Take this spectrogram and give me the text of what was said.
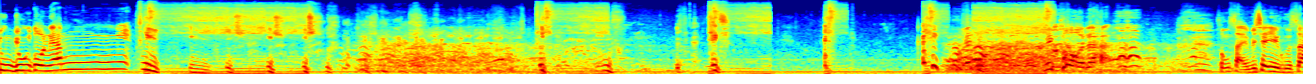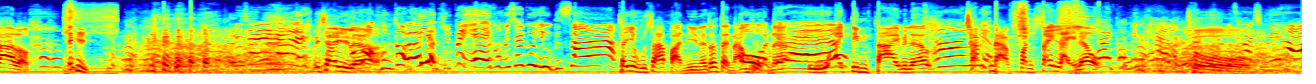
ยุงยุงตัวนี้ครับอีอีอีอีอี ไม่โกรธอะสงสัยไม่ใช่ยูคุซ่าหรอก ไม่ใช่แน่เลยไม่ใช่อยู่แล้วบกของเขาแล้วอย่าคิดไปเองเขาไม่ใช่กูยู่กูซ่า ถ้ายูคุซ่าป่านนี้นะ ตั้งแต่น้ำหกนะโไอ้ไอติมตายไปแล้วชักดาบฟันไส้ไหลแล้ว ใช่เขาไม่แคร์หรอกโถ่ ใช่ใไหมคะ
